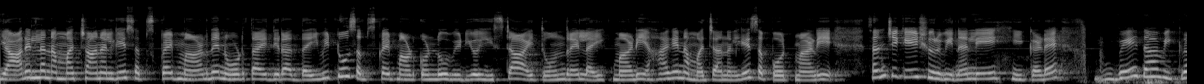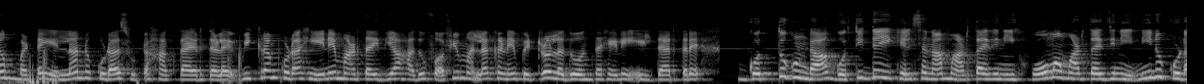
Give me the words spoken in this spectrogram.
ಯಾರೆಲ್ಲ ನಮ್ಮ ಚಾನಲ್ಗೆ ಸಬ್ಸ್ಕ್ರೈಬ್ ಮಾಡದೆ ನೋಡ್ತಾ ಇದ್ದೀರಾ ದಯವಿಟ್ಟು ಸಬ್ಸ್ಕ್ರೈಬ್ ಮಾಡಿಕೊಂಡು ವಿಡಿಯೋ ಇಷ್ಟ ಆಯಿತು ಅಂದರೆ ಲೈಕ್ ಮಾಡಿ ಹಾಗೆ ನಮ್ಮ ಚಾನಲ್ಗೆ ಸಪೋರ್ಟ್ ಮಾಡಿ ಸಂಚಿಕೆ ಶುರುವಿನಲ್ಲಿ ಈ ಕಡೆ ವೇದ ವಿಕ್ರಮ್ ಬಟ್ಟೆ ಎಲ್ಲನೂ ಕೂಡ ಸುಟ್ಟು ಹಾಕ್ತಾ ಇರ್ತಾಳೆ ವಿಕ್ರಮ್ ಕೂಡ ಏನೇ ಮಾಡ್ತಾ ಇದೆಯಾ ಅದು ಪರ್ಫ್ಯೂಮ್ ಅಲ್ಲ ಕಣೆ ಪೆಟ್ರೋಲ್ ಅದು ಅಂತ ಹೇಳಿ ಹೇಳ್ತಾ ಇರ್ತಾರೆ ಗೊತ್ತು ಗುಂಡ ಗೊತ್ತಿದ್ದೇ ಈ ಕೆಲಸನ ಮಾಡ್ತಾ ಇದ್ದೀನಿ, ಹೋಮ ಮಾಡ್ತಾ ಇದ್ದೀನಿ, ನೀನು ಕೂಡ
